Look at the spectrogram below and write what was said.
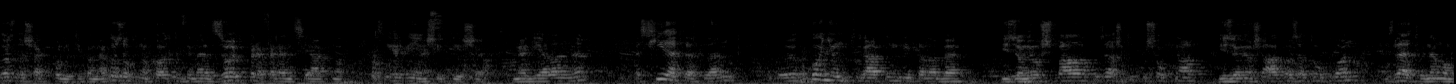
gazdaságpolitika, meg azoknak az úgynevezett zöld preferenciáknak az érvényesítése megjelenne, ez hihetetlen konjunktúrát indítana be bizonyos vállalkozás típusoknál, bizonyos ágazatokban. Ez lehet, hogy nem a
